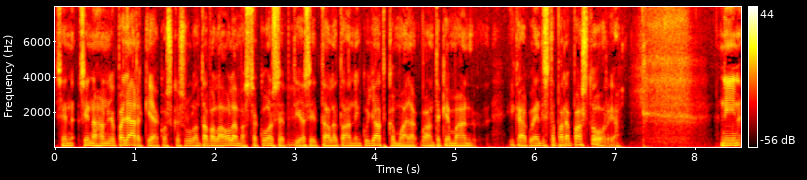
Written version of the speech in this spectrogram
siinä, siinähän on jopa järkeä, koska sulla on tavallaan olemassa konsepti mm. ja sitten aletaan niin kuin jatkamaan ja vaan tekemään ikään kuin entistä parempaa storia. Niin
